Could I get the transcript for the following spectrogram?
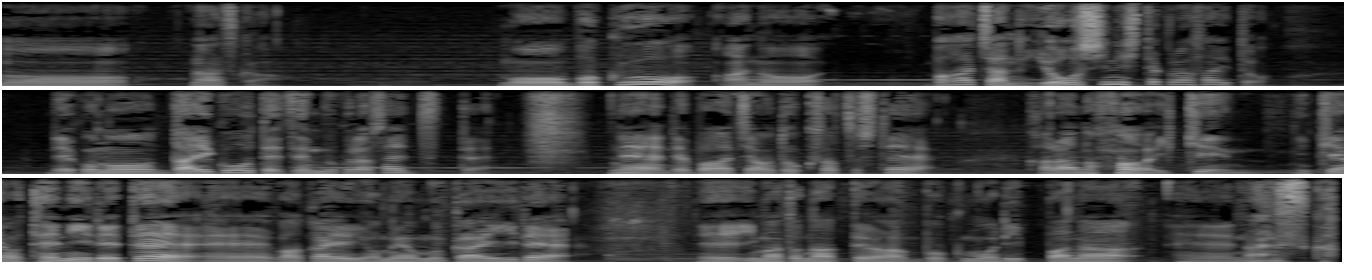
もうなんすか？もう僕をあのばあちゃんの養子にしてくださいと。で、この大豪邸全部くださいっつって。ねで、ばあちゃんを毒殺して、からの意見意見を手に入れて、えー、若い嫁を迎え入れ、えー、今となっては僕も立派な、えー、何ですか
